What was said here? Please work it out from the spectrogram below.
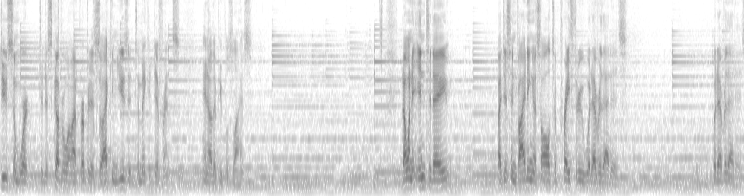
do some work to discover what my purpose is so I can use it to make a difference in other people's lives. But I want to end today by just inviting us all to pray through whatever that is whatever that is.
